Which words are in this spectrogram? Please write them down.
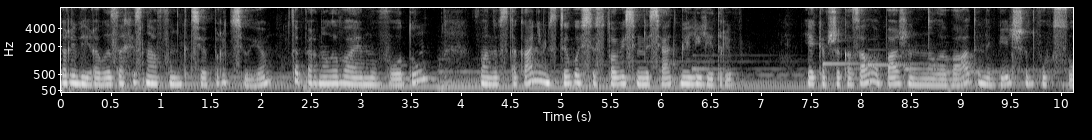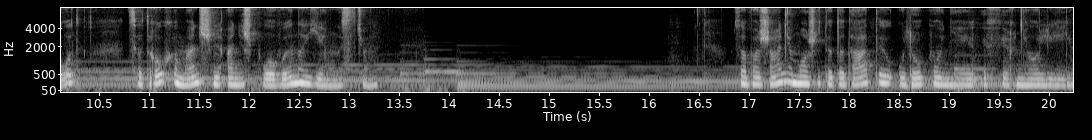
Перевірили, захисна функція працює. Тепер наливаємо воду. В мене в стакані містилося 180 мл. Як я вже казала, бажано наливати не більше 200 це трохи менше, аніж половина ємності. За бажанням можете додати улюблені ефірні олії.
